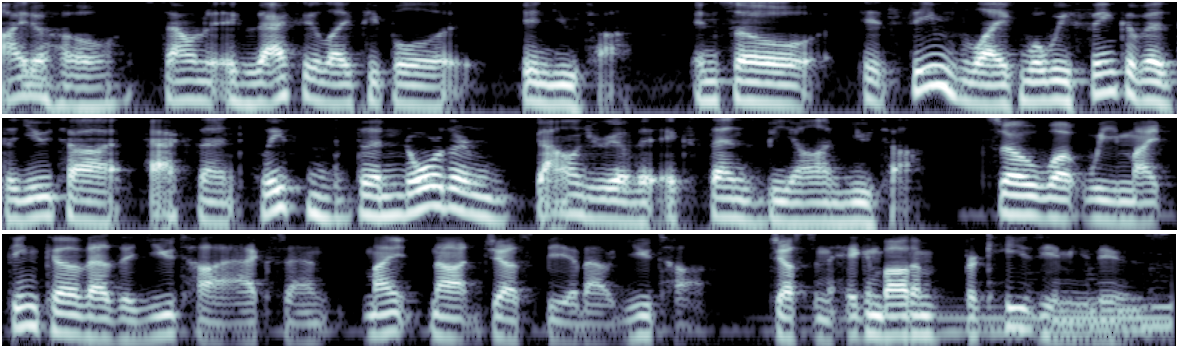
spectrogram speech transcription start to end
Idaho, sound exactly like people in Utah. And so it seems like what we think of as the Utah accent, at least the northern boundary of it extends beyond Utah. So, what we might think of as a Utah accent might not just be about Utah. Justin Higginbottom for KZMU News.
